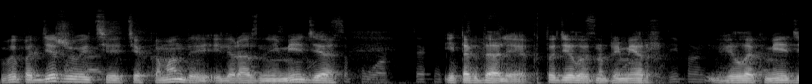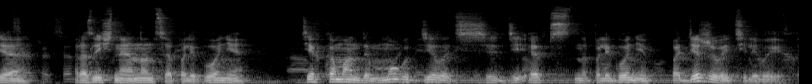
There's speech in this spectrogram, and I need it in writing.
Вы поддерживаете тех команды или разные медиа и так далее, кто делают, например, Вилек Медиа, различные анонсы о полигоне. Тех команды могут делать DApps на полигоне. Поддерживаете ли вы их?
